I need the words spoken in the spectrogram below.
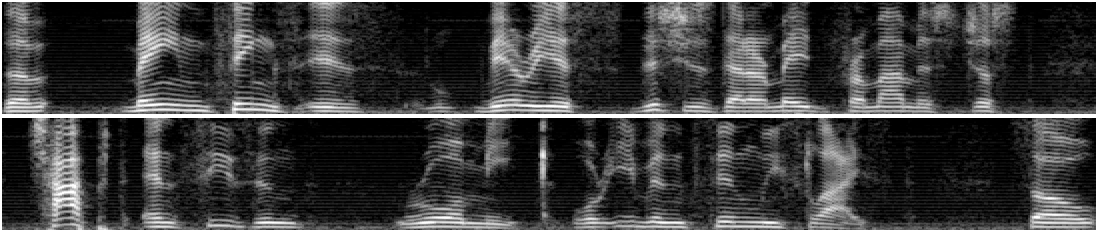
the main things is various dishes that are made from amish just chopped and seasoned raw meat or even thinly sliced. So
